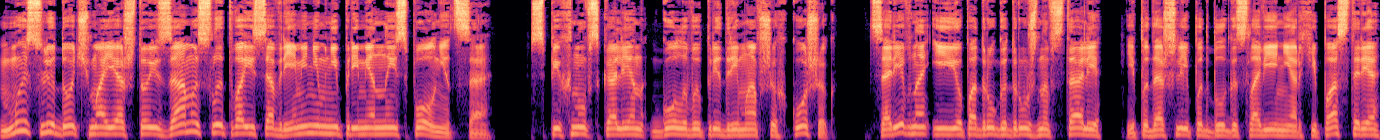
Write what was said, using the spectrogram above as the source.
Мыслю, дочь моя, что и замыслы твои со временем непременно исполнятся. Спихнув с колен головы придремавших кошек, царевна и ее подруга дружно встали и подошли под благословение архипастыря,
